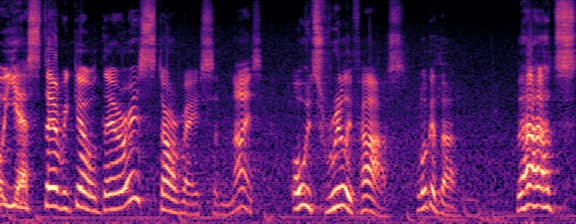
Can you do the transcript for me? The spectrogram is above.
Oh yes, there we go. There is starvation. Nice. Oh, it's really fast. Look at that. That's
